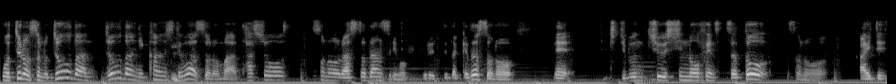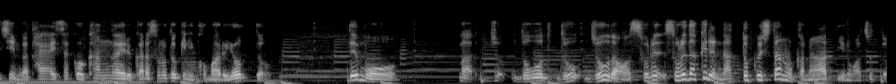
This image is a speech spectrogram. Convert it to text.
もちろんそのジョーダンジョーダンに関してはそのまあ多少そのラストダンスにも触れてたけどそのね自分中心のオフェンスだとその相手チームが対策を考えるからその時に困るよとでもまあジョどうどジョーダンはそれそれだけで納得したのかなっていうのはちょっと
